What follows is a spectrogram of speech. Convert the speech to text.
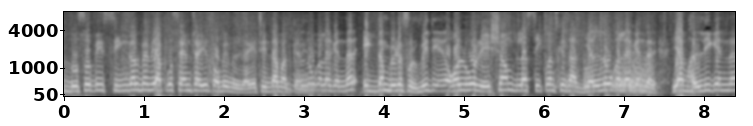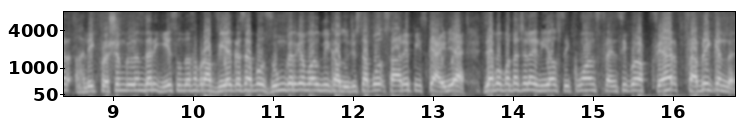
दो सौ पीस सिंगल में भी आपको सेम चाहिए तो भी मिल जाएगा। चिंता मत करें कलर के अंदर एकदम ब्यूटीफुल विद ऑल ओवर रेशम प्लस सीक्वेंस के साथ येलो कलर के अंदर। या हल्दी के अंदर, हर एक प्रसंग के अंदर ये सुंदर सा आप वेयर कर आपको जूम करके वर्क दिखा दू, जिससे आपको सारे पीस के आइडिया है। जब आपको पता चला रियल सीक्वेंस फैंसी पूरा फेयर फैब्रिक के अंदर।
